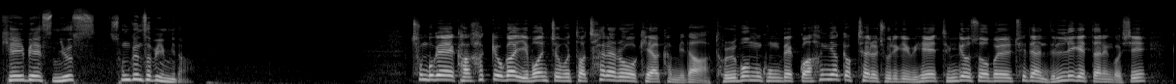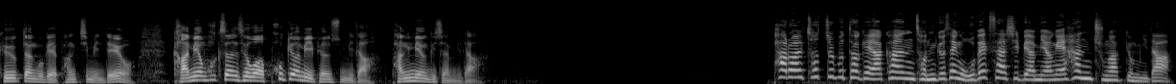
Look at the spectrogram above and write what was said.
KBS 뉴스 송근섭입니다. 충북의 각 학교가 이번 주부터 차례로 개학합니다. 돌봄 공백과 학력 격차를 줄이기 위해 등교 수업을 최대한 늘리겠다는 것이 교육당국의 방침인데요. 감염 확산세와 폭염이 변수입니다. 박미영 기자입니다. 8월 첫 주부터 개학한 전교생 540여 명의 한 중학교입니다.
